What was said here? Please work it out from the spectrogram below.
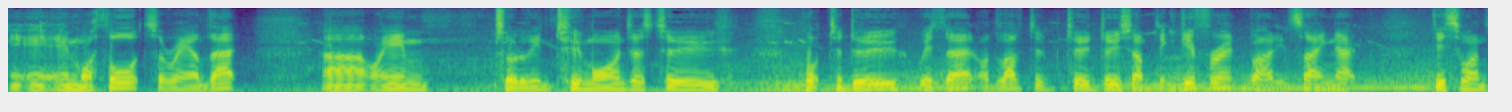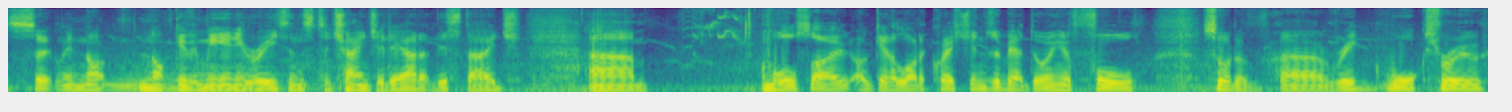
and, and my thoughts around that. Uh, I am sort of in two minds as to what to do with that. I'd love to, to do something different, but in saying that, this one's certainly not, not giving me any reasons to change it out at this stage. Um, I'm also, I get a lot of questions about doing a full sort of uh, rig walkthrough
